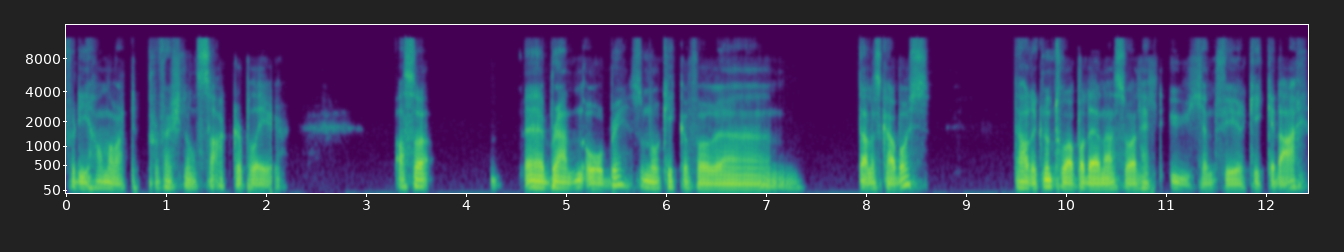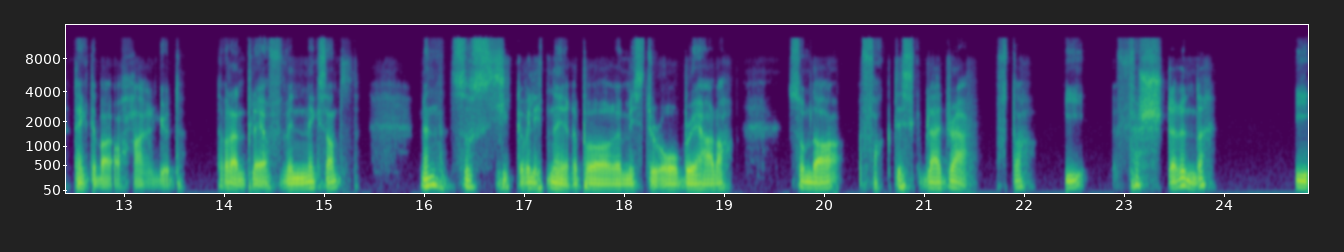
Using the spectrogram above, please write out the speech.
fordi han har vært professional soccer player. Altså, eh, Brandon Aubrey, som nå kicker for eh, Dallas Cowboys. Jeg hadde ikke noe tro på det når jeg så en helt ukjent fyr kicke der. Tenkte bare å herregud, det var den playoff-vinnen, ikke sant? Men så kikker vi litt nøyere på Mr. Aubrey her, da, som da faktisk ble drafta i første runde i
